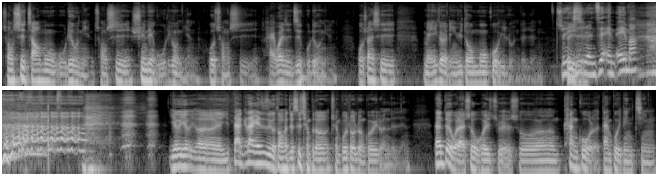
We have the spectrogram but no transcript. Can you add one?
从事招募五六年、从事训练五六年或从事海外人资五六年，我算是每一个领域都摸过一轮的人。所以你是人资 MA 吗？有有呃，大概大概是这个状况，就是全部都全部都轮过一轮的人。但对我来说，我会觉得说看过了，但不一定精。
